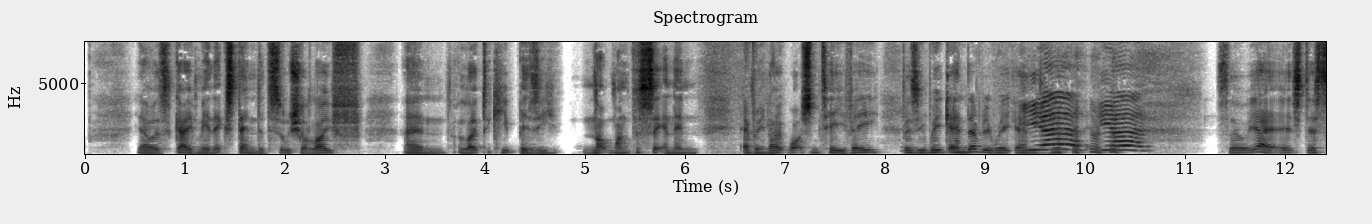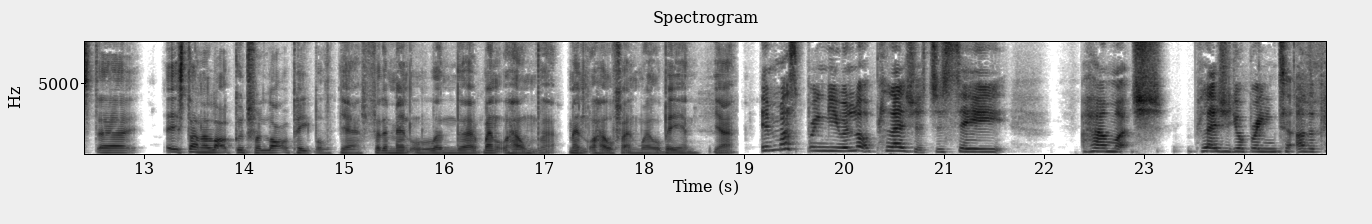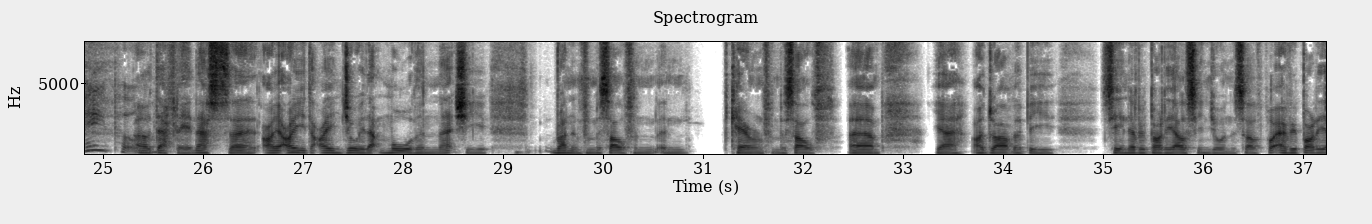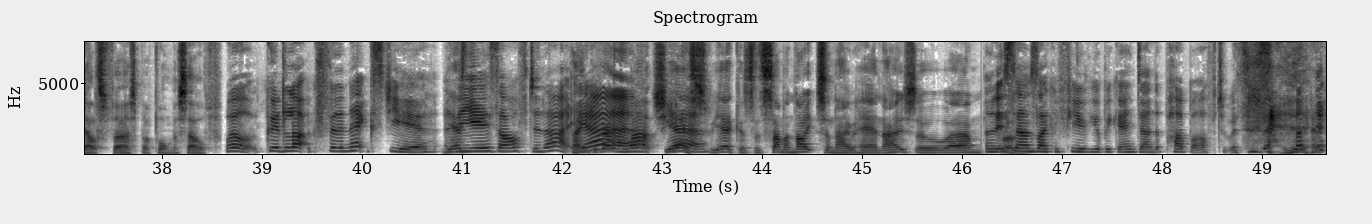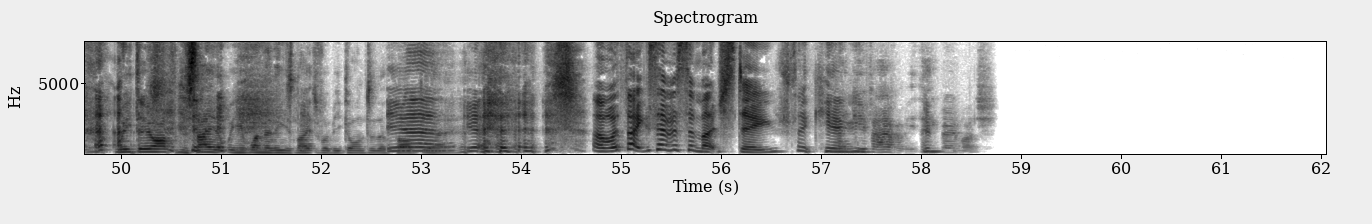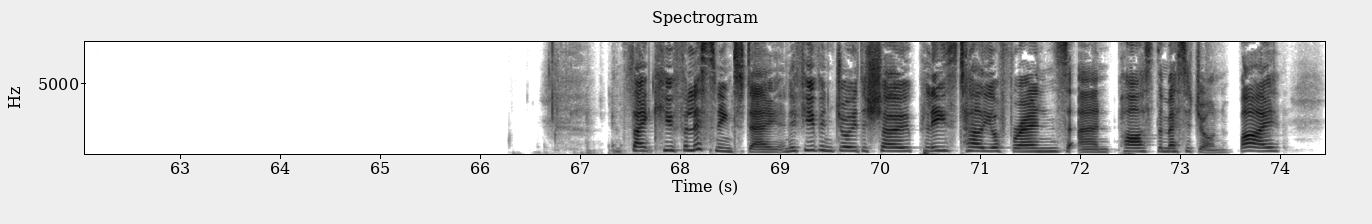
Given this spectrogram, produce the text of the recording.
You know, it's gave me an extended social life, and I like to keep busy. Not one for sitting in every night watching TV. Busy weekend every weekend. yeah, yeah. So yeah, it's just uh, it's done a lot of good for a lot of people. Yeah, for the mental and uh, mental health, mental health and well being. Yeah, It must bring you a lot of pleasure to see how much pleasure you're bringing to other people. oh definitely, and that's uh, I, I I enjoy that more than actually running for myself and and caring for myself. Um, yeah, I'd rather be seeing everybody else enjoying themselves, put everybody else first before myself. Well, good luck for the next year and Yes. the years after that. Thank yeah, you very much. Yes, yeah. yeah, because the summer nights are now here now, so um, And it well, sounds like a few of you'll be going down the pub afterwards. yeah, we do often say that we one of these nights we'll be going to the pub. yeah, Yeah. yeah. oh well, thanks ever so much, Steve. Thank you. Thank you for having me. Thank you very much. And Thank you for listening today. And if you've enjoyed the show, please tell your friends and pass the message on. Bye.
